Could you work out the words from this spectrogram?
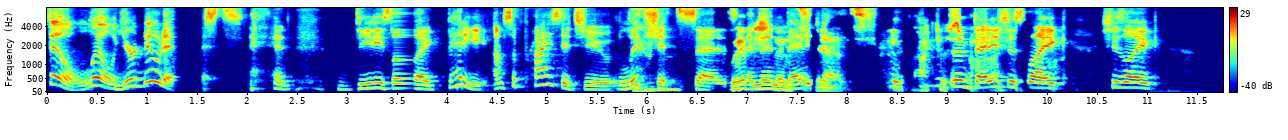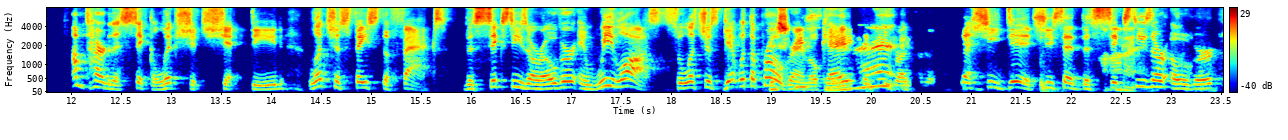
Phil, Lil, you're nudists. And Dee Dee's like, Betty, I'm surprised at you. Lipschitz says. and then Betty. Then Betty's just like, she's like, I'm tired of this sick Lipschitz shit, dude. Let's just face the facts. The 60s are over and we lost. So let's just get with the program, okay? say And she that? runs to the- Yes, she did. She said the 60s are over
